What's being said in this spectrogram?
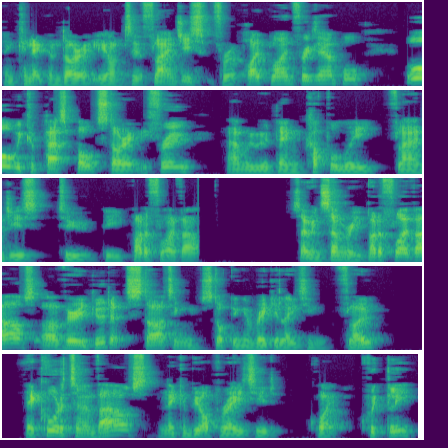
and connect them directly onto flanges for a pipeline for example or we could pass bolts directly through and we would then couple the flanges to the butterfly valve. So in summary, butterfly valves are very good at starting, stopping and regulating flow. They're quarter turn valves and they can be operated quite quickly.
